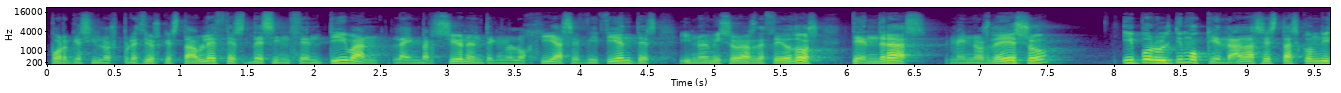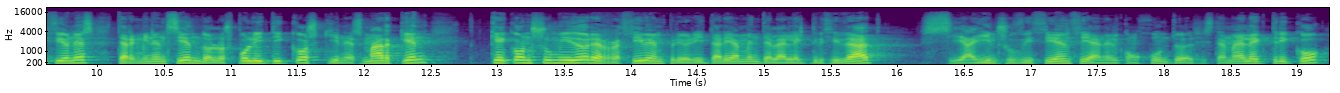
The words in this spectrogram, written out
porque si los precios que estableces desincentivan la inversión en tecnologías eficientes y no emisoras de CO2, tendrás menos de eso. Y por último, que dadas estas condiciones, terminen siendo los políticos quienes marquen qué consumidores reciben prioritariamente la electricidad si hay insuficiencia en el conjunto del sistema eléctrico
